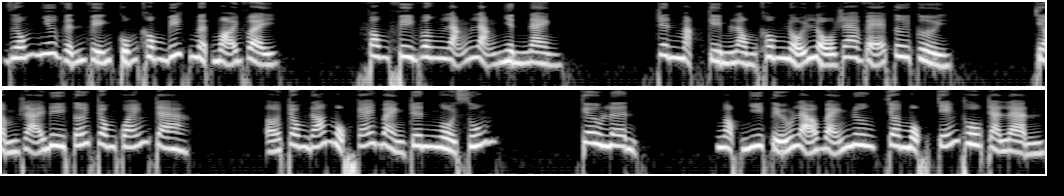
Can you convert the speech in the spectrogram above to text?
giống như vĩnh viễn cũng không biết mệt mỏi vậy. Phong Phi Vân lặng lặng nhìn nàng, Trên mặt kìm lòng không nổi lộ ra vẻ tươi cười. Chậm rãi đi tới trong quán trà. Ở trong đó một cái bàn trên ngồi xuống. Kêu lên. Ngọc Nhi tiểu lão bản nương cho một chén thô trà lạnh.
